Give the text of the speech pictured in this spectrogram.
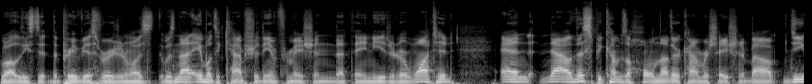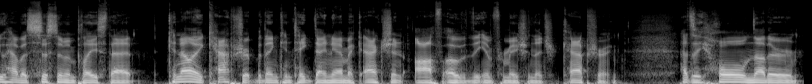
well, at least the previous version was was not able to capture the information that they needed or wanted. And now this becomes a whole nother conversation about do you have a system in place that can not only capture it, but then can take dynamic action off of the information that you're capturing. That's a whole nother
